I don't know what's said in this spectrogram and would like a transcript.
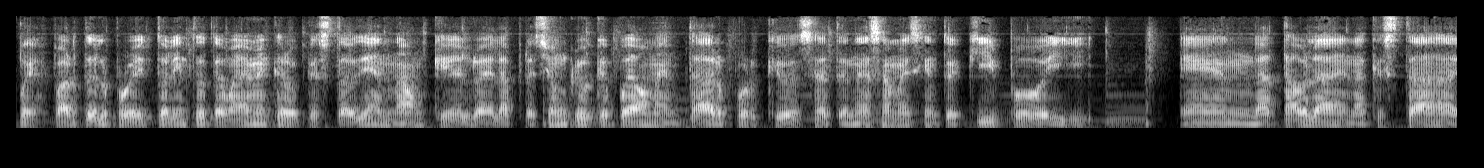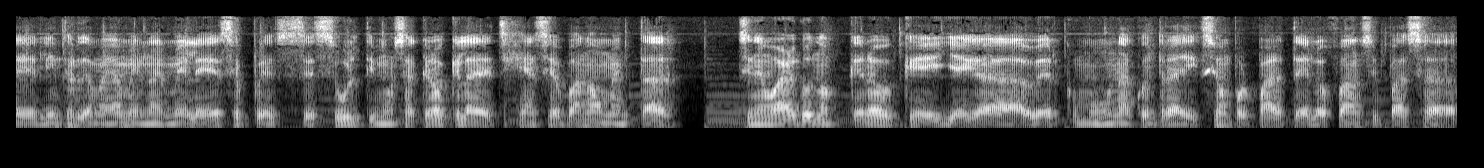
Pues parte del proyecto Inter de Miami creo que está bien, aunque lo de la presión creo que puede aumentar porque, o sea, tenés a Messi en tu equipo y en la tabla en la que está el Inter de Miami en la MLS, pues es último. O sea, creo que las exigencias van a aumentar. Sin embargo, no creo que llegue a haber como una contradicción por parte de los fans y pasa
